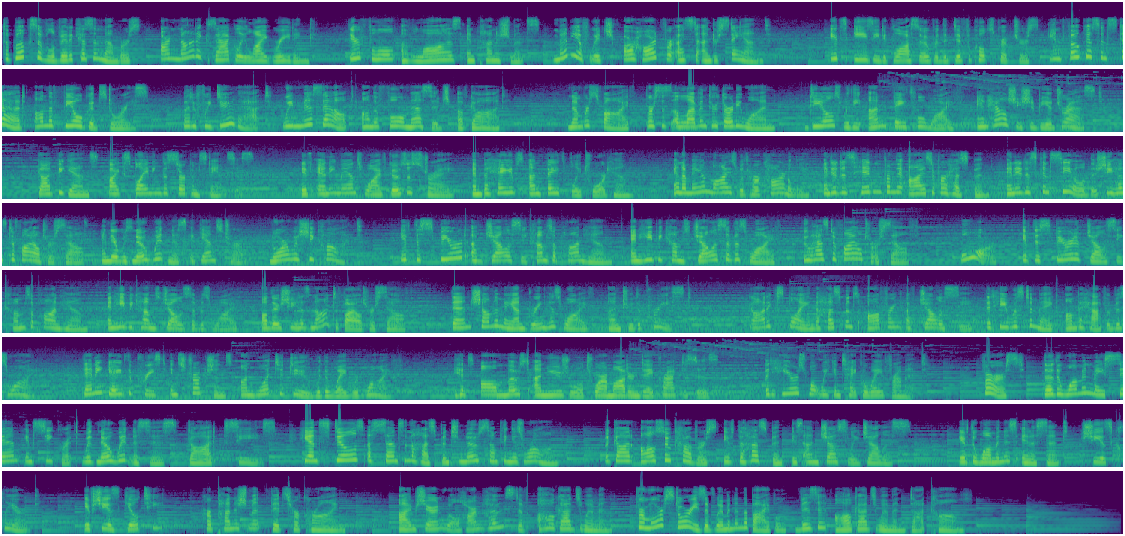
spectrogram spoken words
The books of Leviticus and Numbers are not exactly light reading. They're full of laws and punishments, many of which are hard for us to understand. It's easy to gloss over the difficult scriptures and focus instead on the feel good stories. But if we do that, we miss out on the full message of God. Numbers 5, verses 11 through 31, deals with the unfaithful wife and how she should be addressed. God begins by explaining the circumstances. If any man's wife goes astray and behaves unfaithfully toward him, and a man lies with her carnally, and it is hidden from the eyes of her husband, and it is concealed that she has defiled herself, and there was no witness against her, nor was she caught. If the spirit of jealousy comes upon him, and he becomes jealous of his wife, who has defiled herself, or if the spirit of jealousy comes upon him, and he becomes jealous of his wife, although she has not defiled herself, then shall the man bring his wife unto the priest. God explained the husband's offering of jealousy that he was to make on behalf of his wife. Then he gave the priest instructions on what to do with the wayward wife. It's all most unusual to our modern day practices, but here's what we can take away from it. First, though the woman may sin in secret with no witnesses, God sees. He instills a sense in the husband to know something is wrong. But God also covers if the husband is unjustly jealous. If the woman is innocent, she is cleared. If she is guilty, her punishment fits her crime. I'm Sharon Wilharm, host of All God's Women. For more stories of women in the Bible, visit allgodswomen.com.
